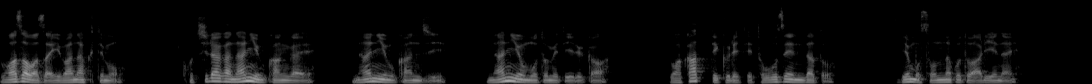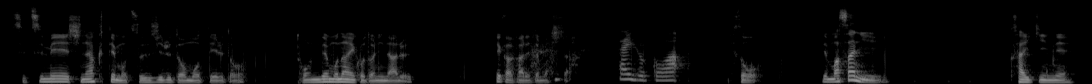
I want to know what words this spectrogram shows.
わざわざ言わなくても、こちらが何を考え、何を感じ、何を求めているか、分かってくれて当然だと。でもそんなことはありえない。説明しなくても通じると思っていると、とんでもないことになる。って書かれてました。最後怖。そう。で、まさに、最近ね、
